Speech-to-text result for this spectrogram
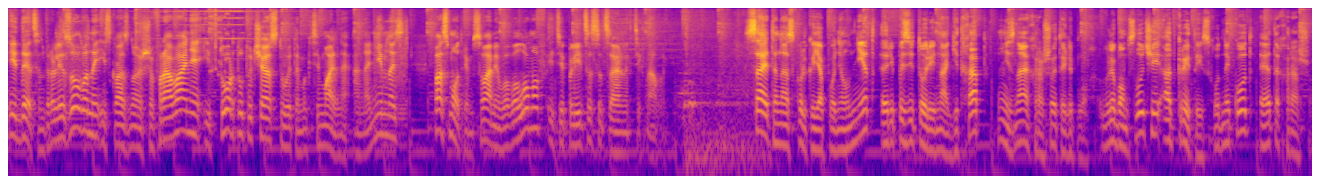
И децентрализованный, и сквозное шифрование, и Тор тут участвует, и максимальная анонимность. Посмотрим. С вами Вова Ломов и Теплица социальных технологий. Сайта, насколько я понял, нет. Репозиторий на GitHub. Не знаю, хорошо это или плохо. В любом случае, открытый исходный код — это хорошо.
